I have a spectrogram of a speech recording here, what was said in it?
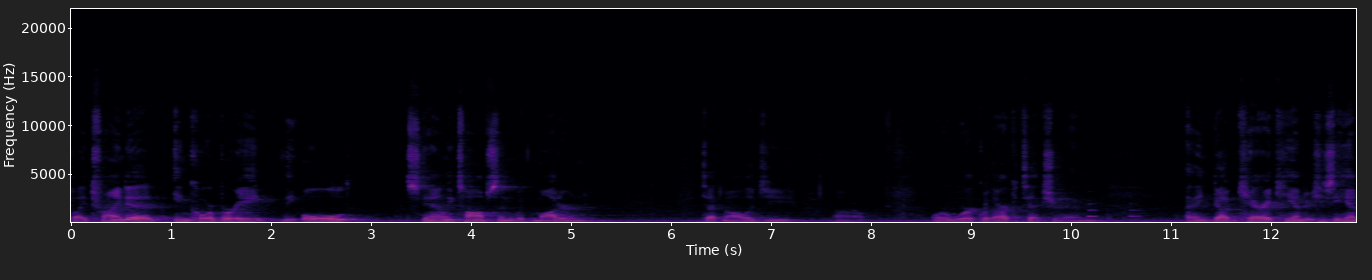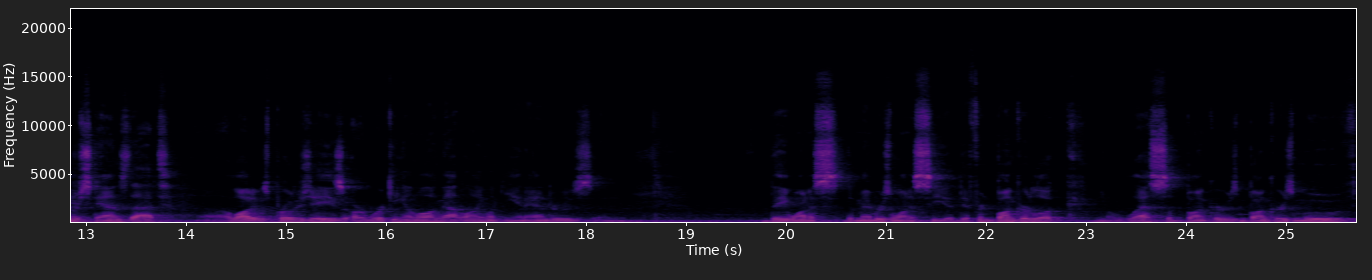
by trying to incorporate the old Stanley Thompson with modern technology uh, or work with architecture. And I think Doug Carrick, he, under, he understands that a lot of his proteges are working along that line, like Ian Andrews, and they want to. The members want to see a different bunker look. You know, less of bunkers, bunkers moved.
